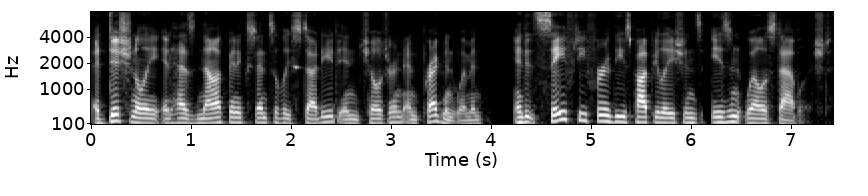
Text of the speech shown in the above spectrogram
Additionally, it has not been extensively studied in children and pregnant women, and its safety for these populations isn't well established.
